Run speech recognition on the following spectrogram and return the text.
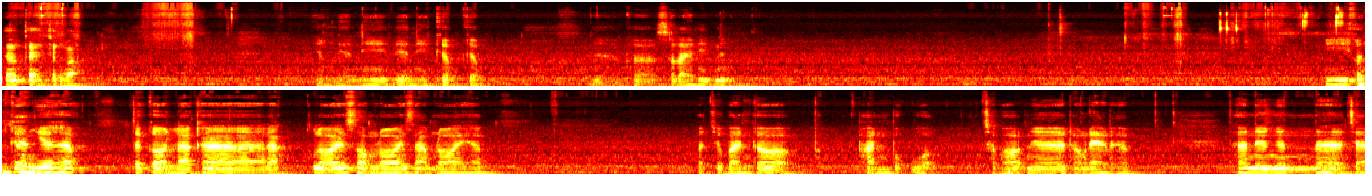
แล้วแต่จังหวะ อย่างเหรียญนี้เหรียญนี้เกือบเกือบนะครับก็สไลด์นิดนึงมีค่อนข้างเยอะครับ แต่ก่อนราคาหลักร้อยสองร้อยสามร้อยครับ ปัจจุบันก็พันบวกบวกๆเฉพาะเนื้อทองแดงนะครับ ถ้าเนื้อเงินน่าจะ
